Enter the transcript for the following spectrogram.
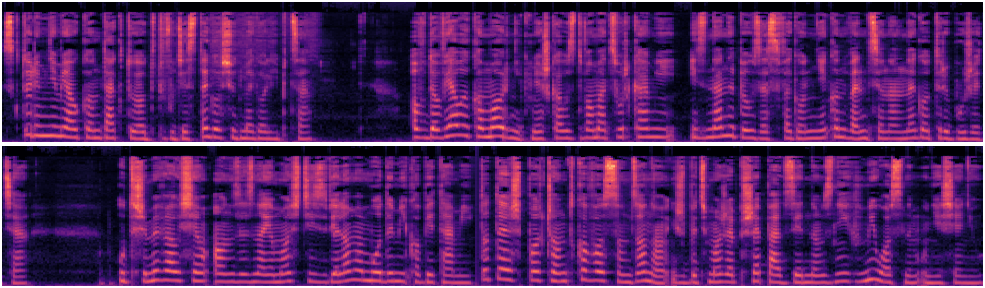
z którym nie miał kontaktu od 27 lipca. Owdowiały komornik mieszkał z dwoma córkami i znany był ze swego niekonwencjonalnego trybu życia. Utrzymywał się on ze znajomości z wieloma młodymi kobietami. To też początkowo sądzono, iż być może przepadł z jedną z nich w miłosnym uniesieniu.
